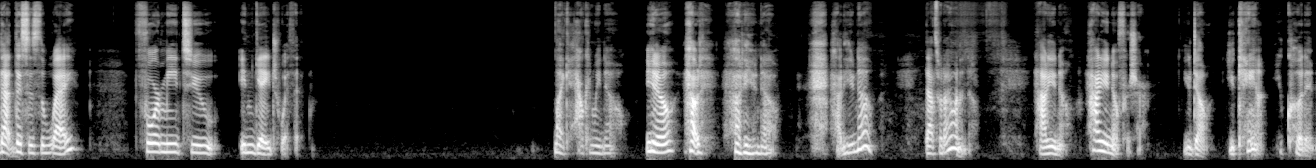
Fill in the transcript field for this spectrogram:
that this is the way for me to engage with it. Like, how can we know? You know, how how do you know? How do you know? That's what I want to know. How do you know? How do you know for sure? You don't. You can't. You couldn't.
